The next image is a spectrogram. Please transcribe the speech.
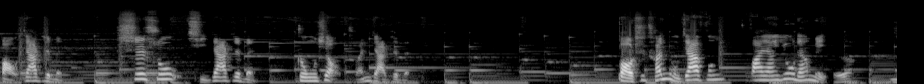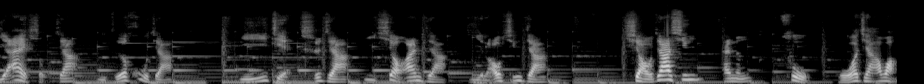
保家之本。”诗书起家之本，忠孝传家之本。保持传统家风，发扬优良美德，以爱守家，以德护家，以俭持家，以孝安家，以劳兴家。小家兴，才能促国家旺。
